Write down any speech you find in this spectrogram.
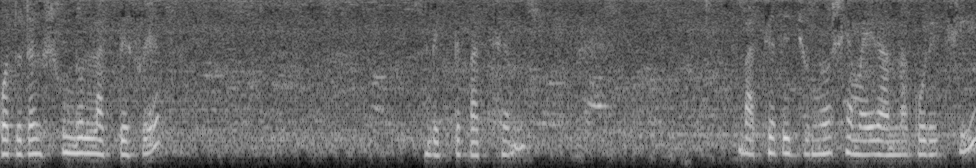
কতটা সুন্দর লাগতেছে। দেখতে পাচ্ছেন। বাচ্চাদের জন্য সেমাই রান্না করেছি।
